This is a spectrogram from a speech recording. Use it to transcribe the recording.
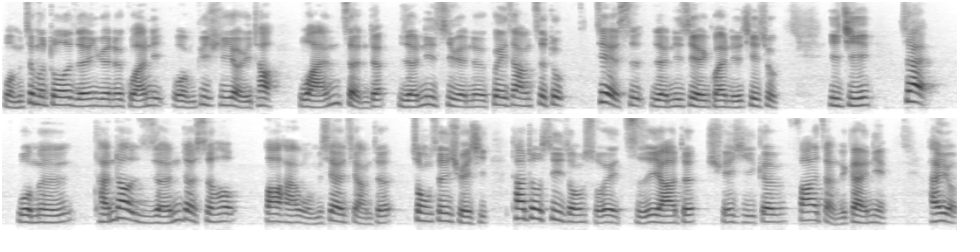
我们这么多人员的管理，我们必须有一套完整的人力资源的规章制度，这也是人力资源管理的基础。以及在我们谈到人的时候，包含我们现在讲的终身学习，它都是一种所谓职涯的学习跟发展的概念。还有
